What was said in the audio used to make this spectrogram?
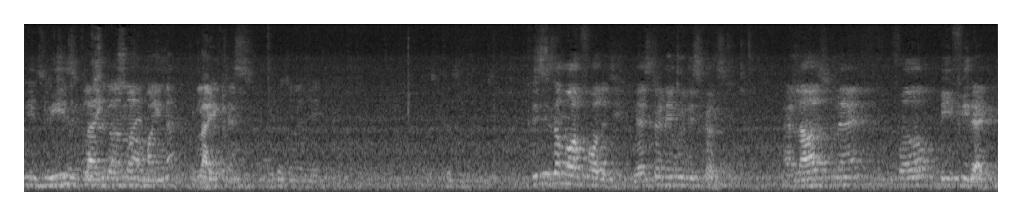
increased glycosaminoglycans. This is the morphology. Yesterday we discussed. A large gland, firm, beefy red.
